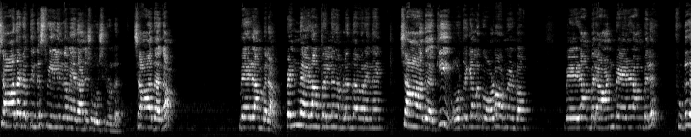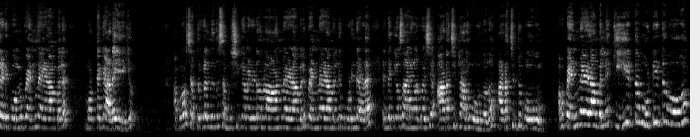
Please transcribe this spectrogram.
ചാതകത്തിന്റെ സ്ത്രീലിംഗം ഏതാണ് ചോദിച്ചിട്ടുണ്ട്? ചാതകം വേഴാമ്പലാണ്. പെൺ വേഴാമ്പലിനെ നമ്മൾ എന്താ പറയുന്നത് ചാതകി. ഓർത്തേക്കാനുള്ള കോട ഓർമ്മയുണ്ടോ? വേഴാമ്പൽ ആൺ വേഴാമ്പൽ ഫുഡ് തേടി പോകുമ്പോൾ പെൺ വേഴാമ്പൽ മുട്ടയ്ക്ക് അടയിരിക്കും. അപ്പോൾ ശത്രുക്കളിൽ നിന്ന് സംരക്ഷിക്കാൻ വേണ്ടിയിട്ട് നമ്മൾ ആൺ വേഴാമ്പൽ പെൺ വേഴാമ്പലിന്റെ കൂടിന്റെ അവിടെ എന്തൊക്കെയോ സാധനങ്ങളൊക്കെ വെച്ച് അടച്ചിട്ടാണ് പോകുന്നത്. അടച്ചിട്ട് പോകും. അപ്പൊ പെൺ വേഴാമ്പലിനെ കീ ഇട്ട് പൂട്ടിയിട്ട് പോകും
